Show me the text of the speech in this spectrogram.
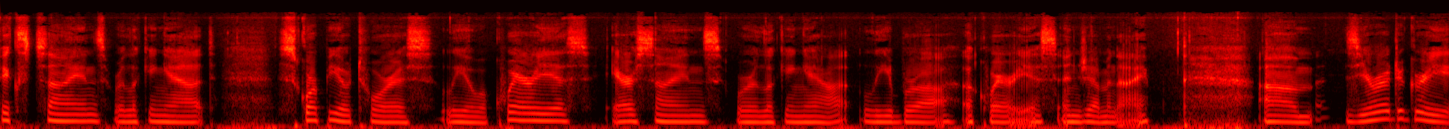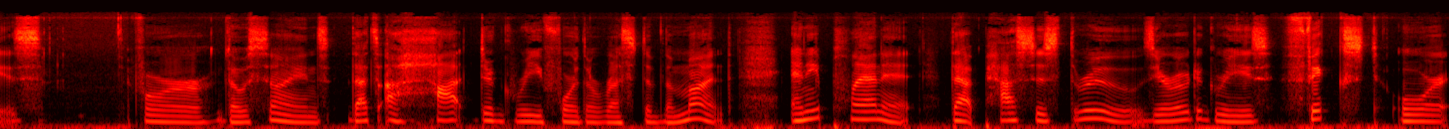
fixed signs, we're looking at Scorpio, Taurus, Leo, Aquarius. Air signs, we're looking at Libra, Aquarius, and Gemini. Um, zero degrees for those signs, that's a hot degree for the rest of the month. Any planet that passes through zero degrees, fixed or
